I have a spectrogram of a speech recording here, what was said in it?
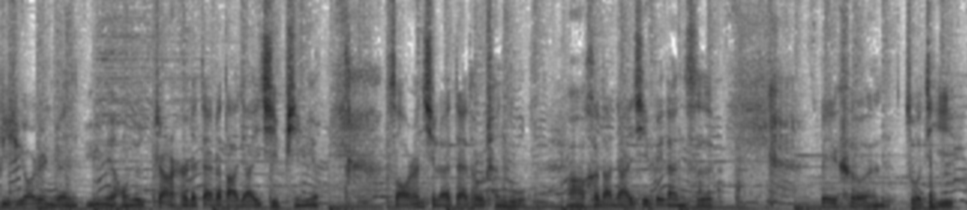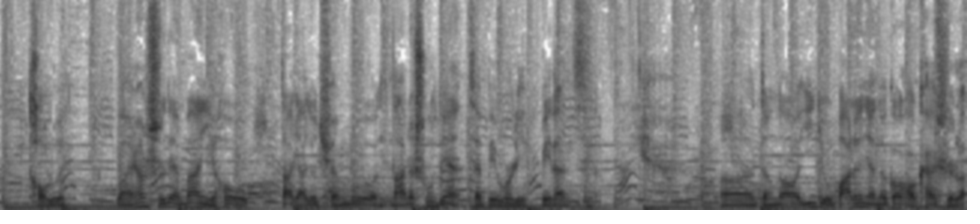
必须要认真。俞敏洪就这样式的带着大家一起拼命，早上起来带头晨读，啊，和大家一起背单词、背课文、做题、讨论。晚上十点半以后，大家就全部拿着手电在被窝里背单词。呃，等到一九八零年的高考开始了，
